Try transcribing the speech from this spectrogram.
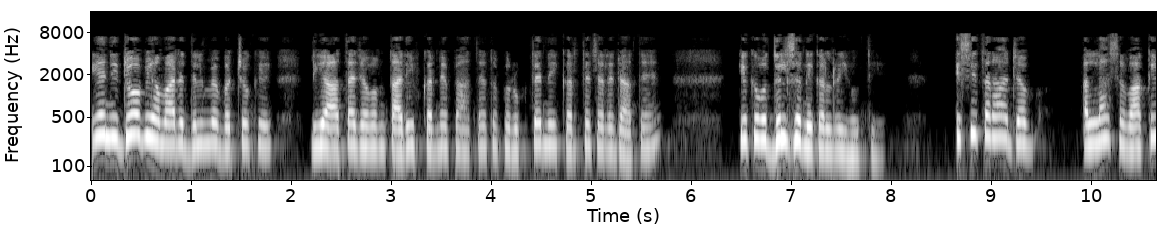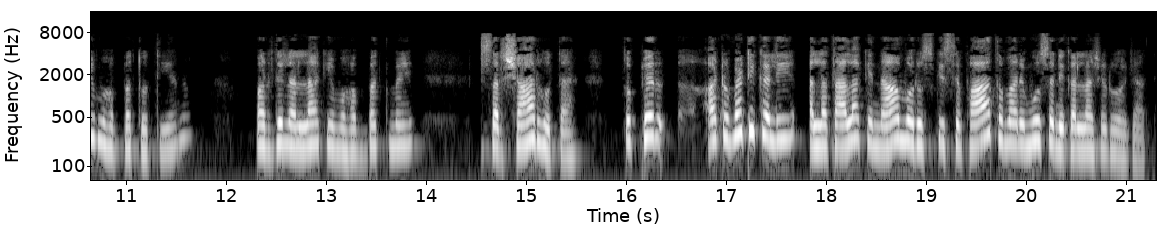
یعنی جو بھی ہمارے دل میں بچوں کے لیے آتا ہے، جب ہم تعریف کرنے پہ آتے ہیں تو پھر رکتے نہیں، کرتے چلے جاتے ہیں، کیونکہ وہ دل سے نکل رہی ہوتی ہے۔ اسی طرح جب اللہ سے واقعی محبت ہوتی ہے نا، اور دل اللہ کی محبت میں سرشار ہوتا ہے تو پھر آٹومیٹیکلی اللہ تعالیٰ کے نام اور اس کی صفات ہمارے منہ سے نکلنا شروع ہو جاتے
